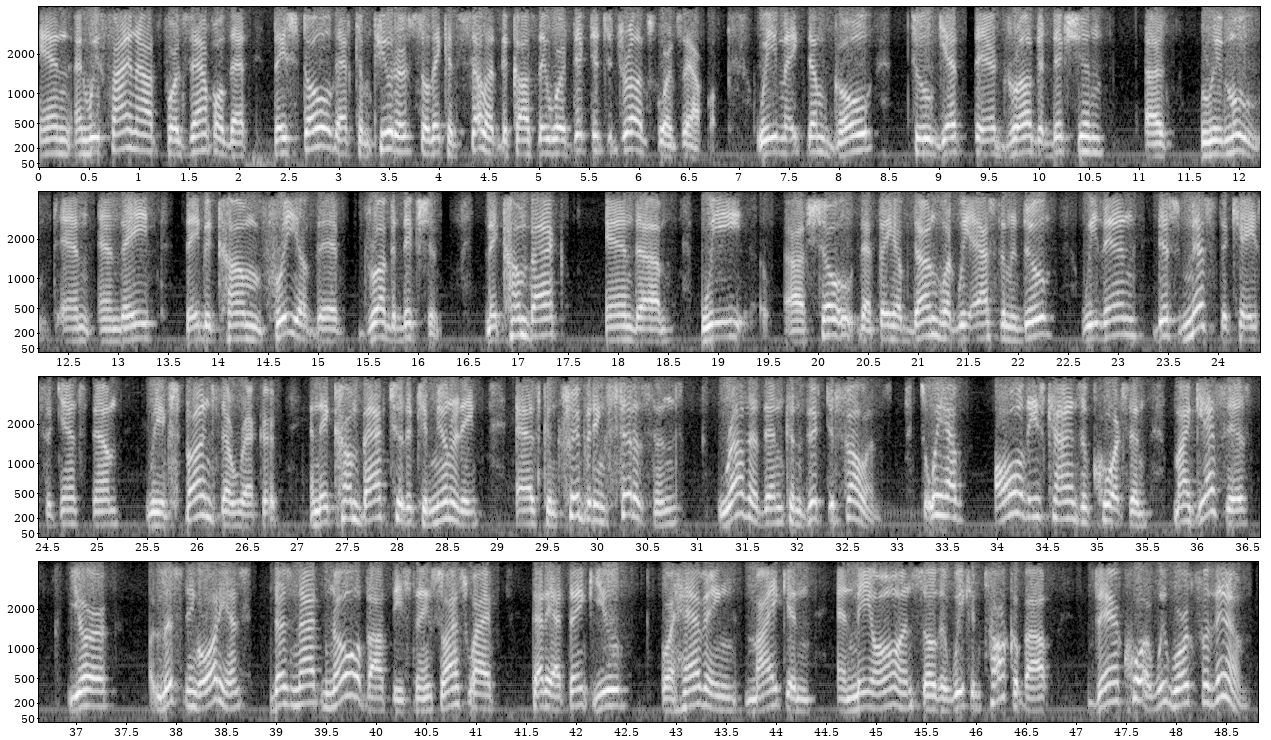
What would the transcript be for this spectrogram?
and and we find out, for example, that they stole that computer so they could sell it because they were addicted to drugs, for example, we make them go to get their drug addiction uh, removed, and and they they become free of their drug addiction. They come back, and um, we uh, show that they have done what we asked them to do. We then dismiss the case against them. We expunge their record, and they come back to the community as contributing citizens rather than convicted felons. So we have all these kinds of courts, and my guess is your listening audience does not know about these things. So that's why, Patty, I thank you for having Mike and, and me on so that we can talk about their court. We work for them,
